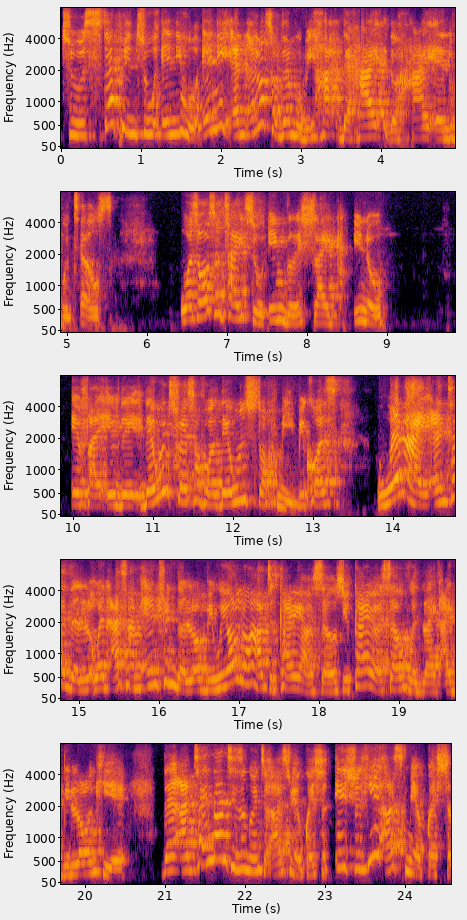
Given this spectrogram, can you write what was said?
to step into any any and a lot of them will be high, the high the high end hotels was also tied to English like you know if I if they they won't first of all they won't stop me because when I enter the when as I'm entering the lobby we all know how to carry ourselves you carry yourself with like I belong here the attendant isn't going to ask me a question. If should he ask me a question,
